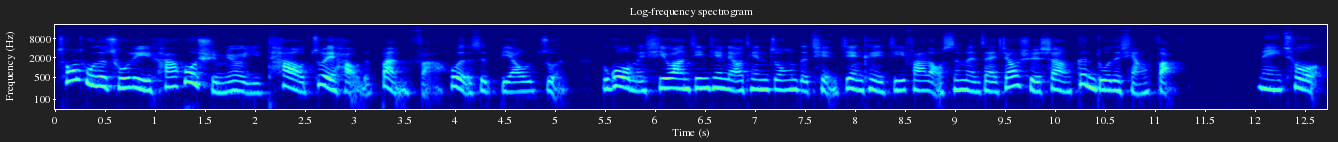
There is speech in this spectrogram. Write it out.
冲突的处理，它或许没有一套最好的办法或者是标准。不过，我们希望今天聊天中的浅见可以激发老师们在教学上更多的想法。没错，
